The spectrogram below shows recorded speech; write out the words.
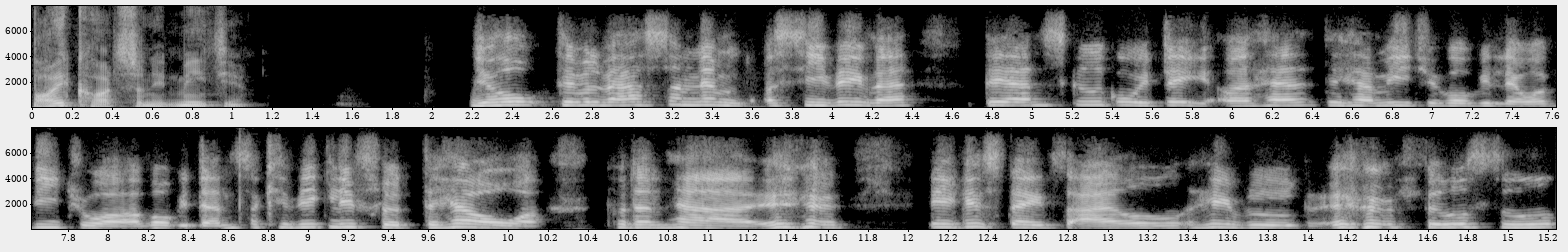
boykotte sådan et medie? Jo, det vil være så nemt at sige, ved I hvad, det er en skide god idé at have det her medie, hvor vi laver videoer og hvor vi danser. Kan vi ikke lige flytte det herover på den her øh, ikke statsejet, helt vildt øh, fede side,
